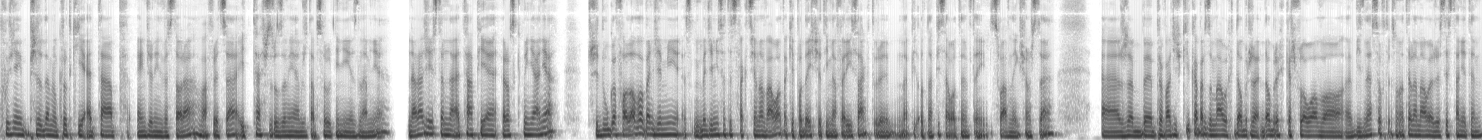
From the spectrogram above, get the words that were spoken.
Później przeszedłem krótki etap angel inwestora w Afryce i też zrozumiałem, że to absolutnie nie jest dla mnie. Na razie jestem na etapie rozkminiania, czy długofalowo będzie mi, będzie mi satysfakcjonowało takie podejście Tima Ferisa, który napi- napisał o tym w tej sławnej książce, e, żeby prowadzić kilka bardzo małych, dobrze, dobrych cashflowowo biznesów, które są na tyle małe, że jesteś w stanie tym,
